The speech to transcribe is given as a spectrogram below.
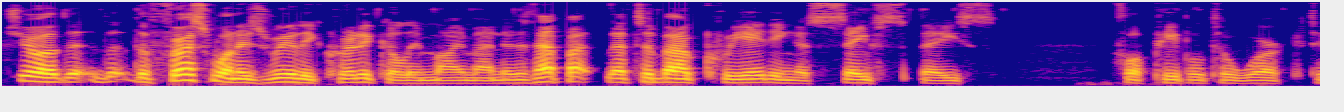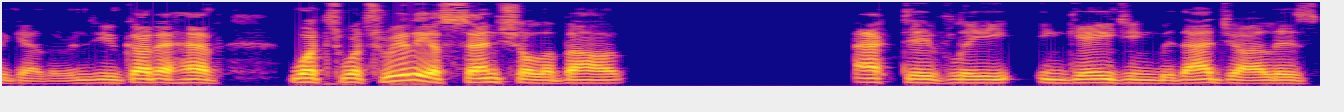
Sure. The, the, the, first one is really critical in my mind. And that, that's about creating a safe space for people to work together. And you've got to have what's, what's really essential about actively engaging with agile is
